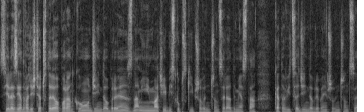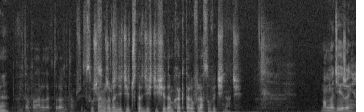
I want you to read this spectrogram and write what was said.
Silesia 24 o poranku. Dzień dobry. Z nami Maciej Biskupski, przewodniczący Rady Miasta Katowice. Dzień dobry, panie przewodniczący. Witam pana redaktora, witam wszystkich. Słyszałem, że będziecie 47 hektarów lasu wycinać. Mam nadzieję, że nie.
